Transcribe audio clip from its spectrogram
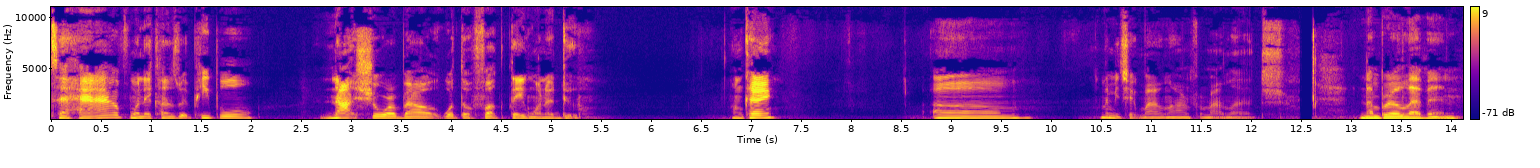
to have when it comes with people not sure about what the fuck they want to do. Okay? Um let me check my alarm for my lunch. Number 11.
